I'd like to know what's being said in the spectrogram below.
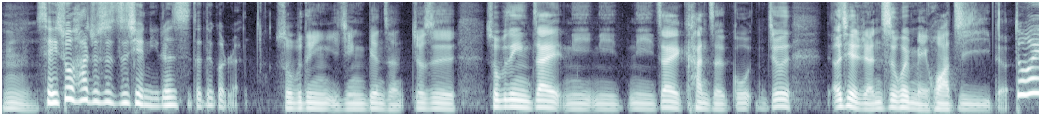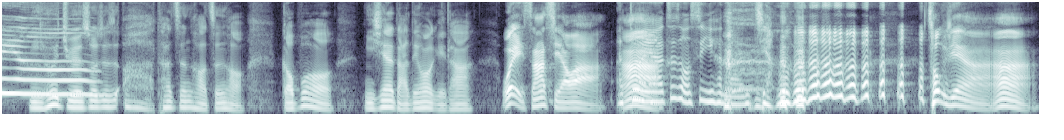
嗯，谁说他就是之前你认识的那个人？说不定已经变成，就是说不定在你你你在看着过，就是而且人是会美化记忆的，对呀、啊，你会觉得说就是啊，他真好真好，搞不好你现在打电话给他，喂，傻小啊，啊，对啊，这种事情很难讲，冲线啊啊，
